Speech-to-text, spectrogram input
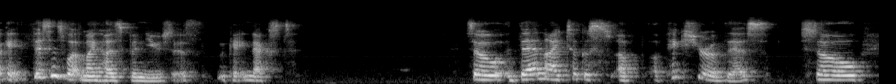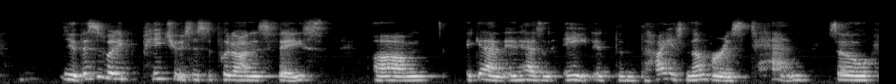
Okay, this is what my husband uses. Okay, next. So then I took a, a, a picture of this. So yeah, this is what he, he chooses to put on his face. Um, again, it has an eight. It, the, the highest number is 10. So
